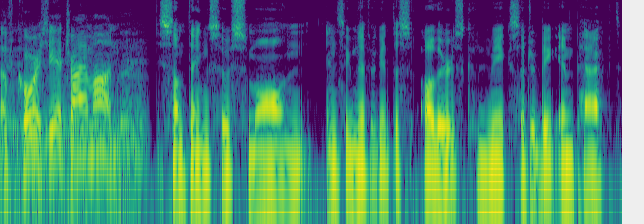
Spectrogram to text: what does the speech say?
Of course, yeah, try them on. something so small and insignificant to others could make such a big impact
